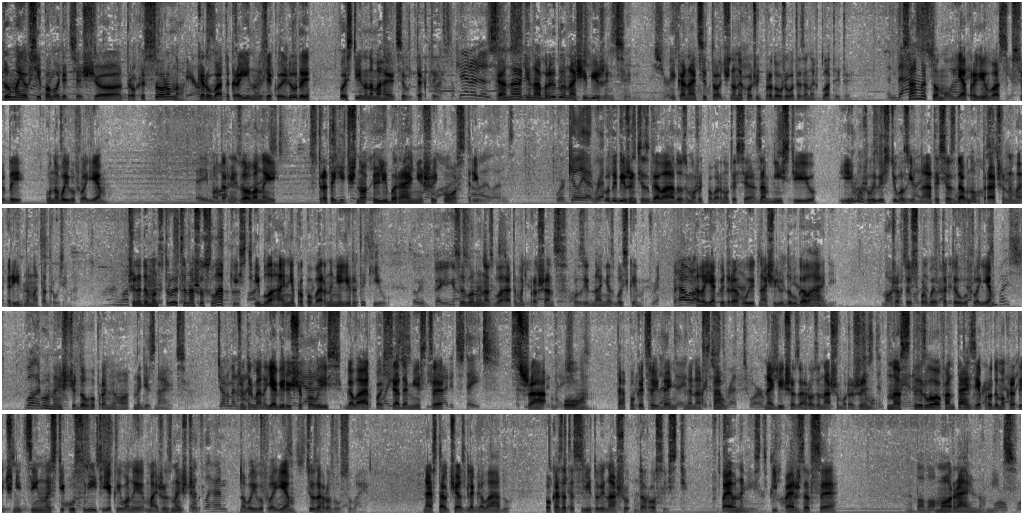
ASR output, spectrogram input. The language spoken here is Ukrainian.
Думаю, всі погодяться, що трохи соромно керувати країною, з якої люди постійно намагаються втекти. Канаді набридли наші біженці, і канадці точно не хочуть продовжувати за них платити. Саме тому я привів вас сюди, у новий Вифлеєм, модернізований, стратегічно ліберальніший острів, куди біженці з Галаду зможуть повернутися з амністією і можливістю воз'єднатися з давно втраченими рідними та друзями. Чи не демонструє це нашу слабкість і благання про повернення єретиків? Це вони нас благатимуть про шанс воз'єднання з близькими. Але як відреагують наші люди у Галааді? Може, хтось спробує втекти у Вифлеєм? Вони ще довго про нього не дізнаються. Джентльмени, я вірю, що колись Галаад посяде місце США в ООН. Та поки цей день не настав, найбільша загроза нашому режиму настирлива фантазія про демократичні цінності у світі, який вони майже знищили. Новий Вифлеєм цю загрозу усуває. Настав час для Галааду показати світові нашу дорослість, впевненість і, перш за все, моральну міць.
